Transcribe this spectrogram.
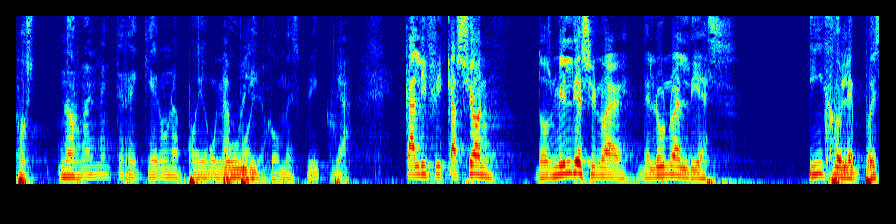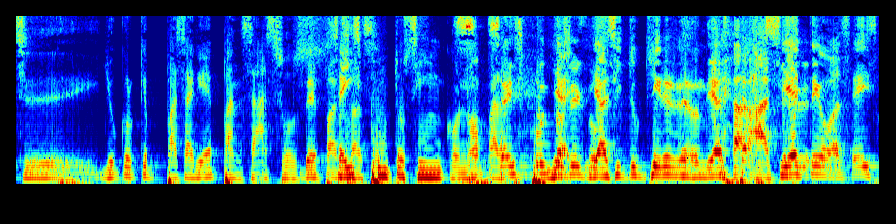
pues normalmente requiere un apoyo público, me explico. Ya. Calificación 2019, del 1 al 10. Híjole, pues eh, yo creo que pasaría de panzazos. De 6.5, ¿no? 6.5. Ya, si tú quieres redondear a 7 o a 6,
